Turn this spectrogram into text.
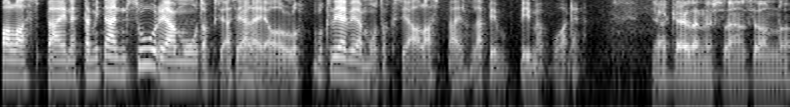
alaspäin, että mitään suuria muutoksia siellä ei ollut, mutta lieviä muutoksia alaspäin läpi viime vuoden. Ja käytännössähän se on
